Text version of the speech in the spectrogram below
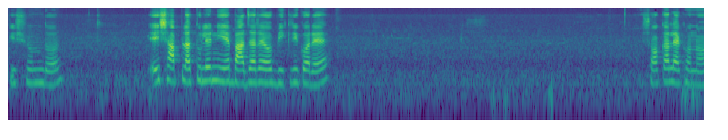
কি সুন্দর। এই শাপলা তুলে নিয়ে বাজারেও বিক্রি করে সকাল এখনও।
